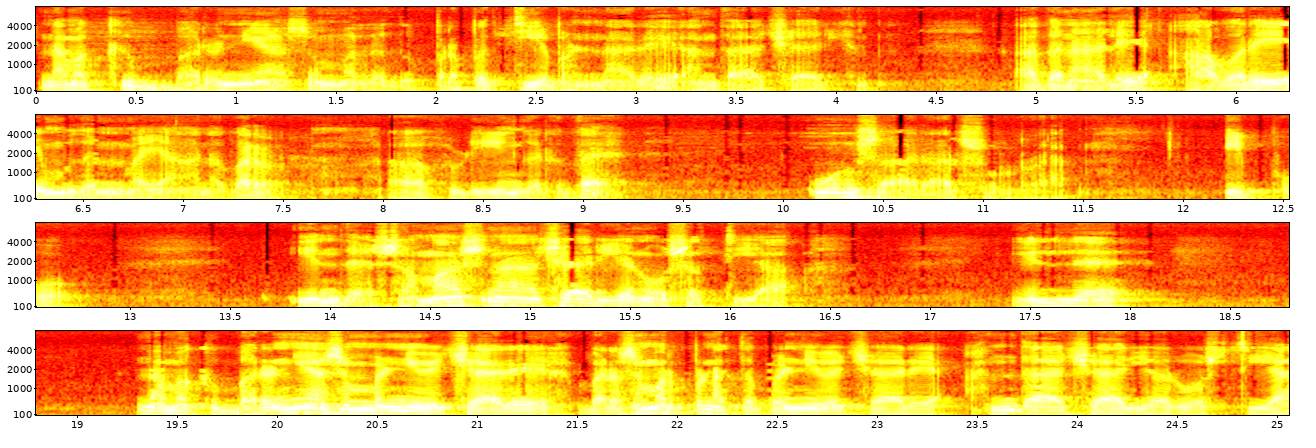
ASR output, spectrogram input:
நமக்கு பரநியாசம் அல்லது பிரபத்திய பண்ணாரே அந்த ஆச்சாரியன். அதனாலே அவரே முதன்மையானவர் அப்படிங்கிறத ஒரு சாரார் சொல்கிறார் இப்போது இந்த சமாசனாச்சாரியனோ சத்தியா இல்லை நமக்கு பரநியாசம் பண்ணி வச்சாரே பரசமர்ப்பணத்தை பண்ணி வச்சாரே அந்த ஆச்சாரியார் வஸ்தியா?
